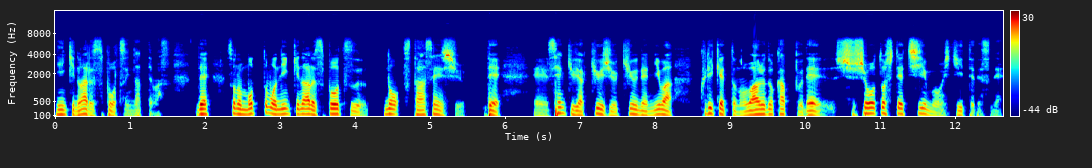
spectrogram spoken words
人気のあるスポーツになってます。で、その最も人気のあるスポーツのスター選手で、えー、1999年にはクリケットのワールドカップで首相としてチームを率いてですね、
